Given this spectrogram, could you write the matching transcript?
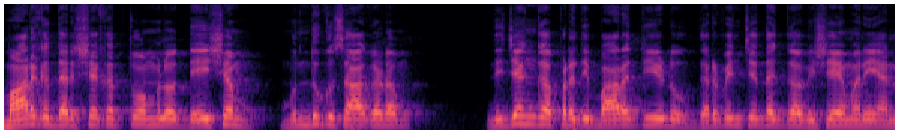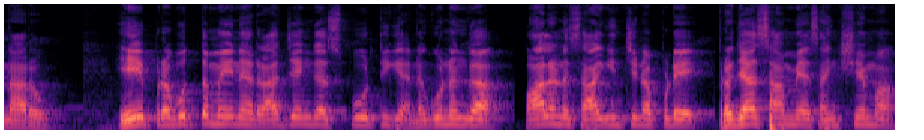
మార్గదర్శకత్వంలో దేశం ముందుకు సాగడం నిజంగా ప్రతి భారతీయుడు గర్వించదగ్గ విషయమని అన్నారు. ఏ ప్రభుత్వమైన రాజ్యాంగ స్ఫూర్తికి అనుగుణంగా పాలన సాగించినప్పుడే ప్రజాస్వామ్య సంక్షేమ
